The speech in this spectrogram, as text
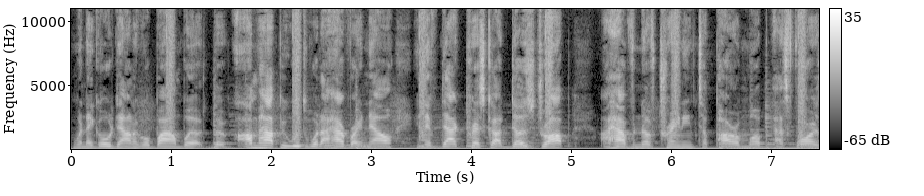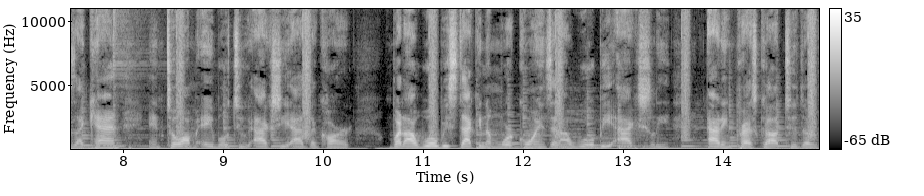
When they go down and go buy them, but the, I'm happy with what I have right now. And if Dak Prescott does drop, I have enough training to power him up as far as I can until I'm able to actually add the card. But I will be stacking up more coins and I will be actually adding Prescott to the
